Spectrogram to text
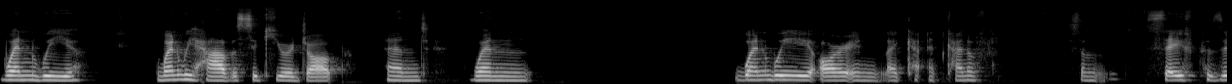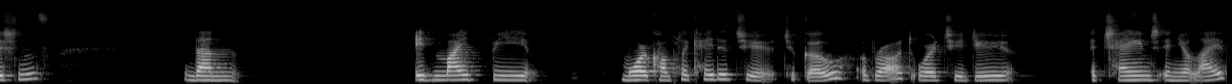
when we when we have a secure job and when when we are in like kind of some safe positions, then it might be more complicated to, to go abroad or to do a change in your life.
